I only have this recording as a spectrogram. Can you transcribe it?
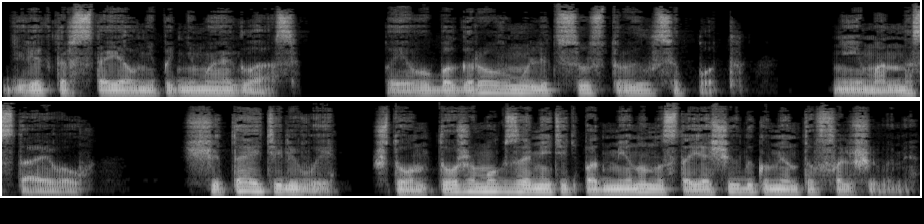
Директор стоял, не поднимая глаз. По его багровому лицу струился пот. Нейман настаивал. «Считаете ли вы, что он тоже мог заметить подмену настоящих документов фальшивыми?»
